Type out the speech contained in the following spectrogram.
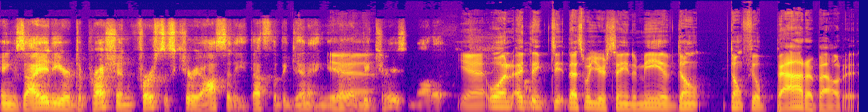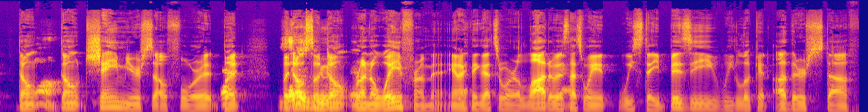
anxiety or depression first is curiosity. That's the beginning. You Yeah. gotta be curious about it. Yeah. Well, and I think t- that's what you're saying to me of don't don't feel bad about it. Don't No. don't shame yourself for it, but but is also don't run away from it. And I think that's where a lot of us Yeah. that's why we stay busy, we look at other stuff.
